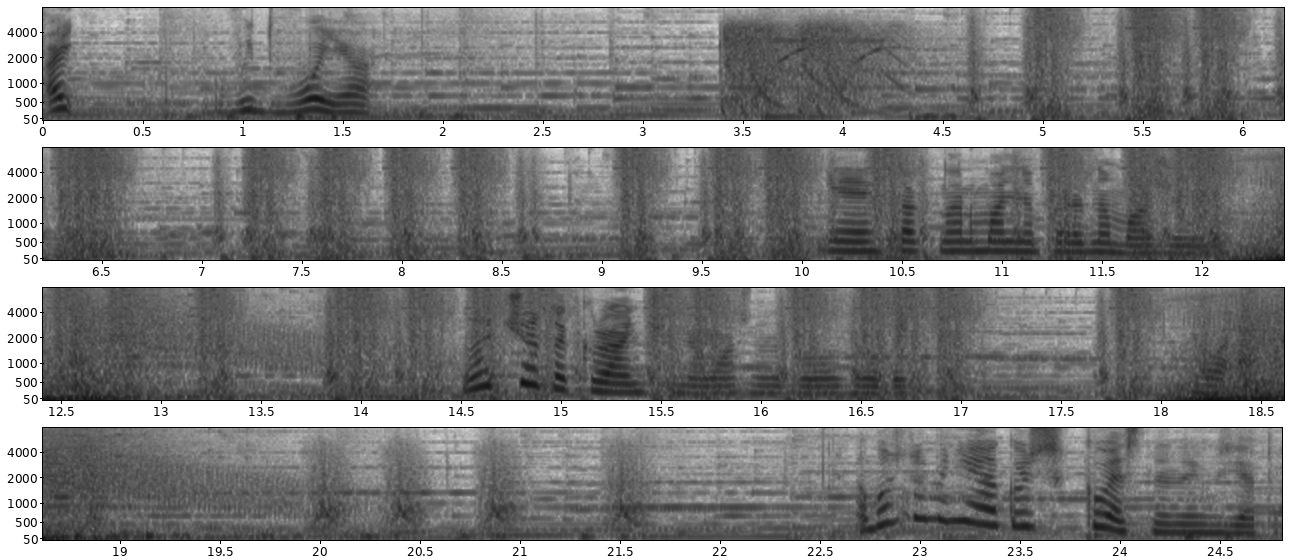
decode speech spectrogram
Ай! Ви двоє. Їх так нормально перенамажую. Ну чого так раніше не можна було зробити? Давай. А можна мені якось квест на них взяти?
